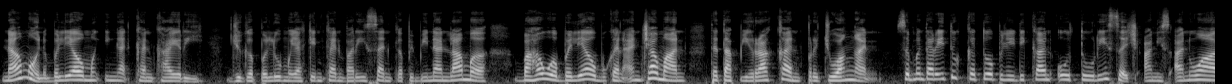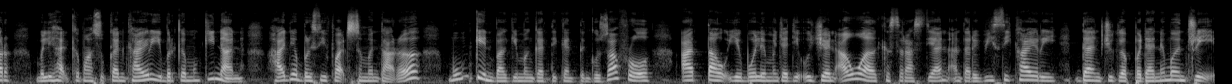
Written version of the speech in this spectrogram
Namun beliau mengingatkan Khairi juga perlu meyakinkan barisan kepimpinan lama bahawa beliau bukan ancaman tetapi rakan perjuangan. Sementara itu, Ketua Penyelidikan Auto Research Anis Anwar melihat kemasukan Khairi berkemungkinan hanya bersifat sementara, mungkin bagi menggantikan Tengku Zafrul atau ia boleh menjadi ujian awal keserasian antara VC Khairi dan juga Perdana Menteri.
